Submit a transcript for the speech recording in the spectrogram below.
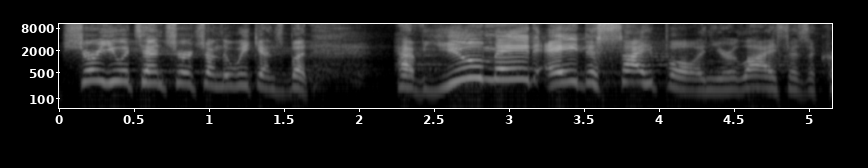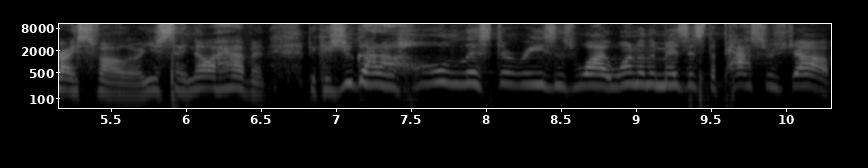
Sure, you attend church on the weekends, but have you made a disciple in your life as a Christ follower? And You say, No, I haven't. Because you got a whole list of reasons why. One of them is it's the pastor's job.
